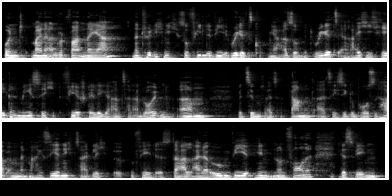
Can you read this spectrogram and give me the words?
und meine Antwort war, naja, natürlich nicht so viele wie Reels gucken. Ja, also mit Reels erreiche ich regelmäßig vierstellige Anzahl an Leuten. Ähm, beziehungsweise damit, als ich sie gepostet habe. Im Moment mache ich sie ja nicht. Zeitlich äh, fehlt es da leider irgendwie hinten und vorne. Deswegen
